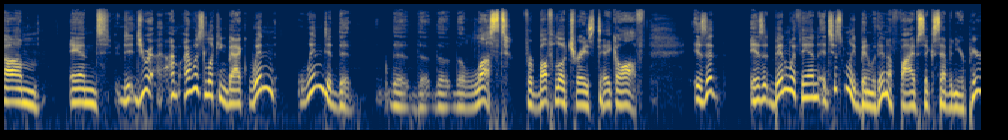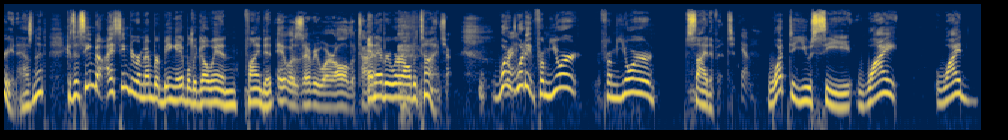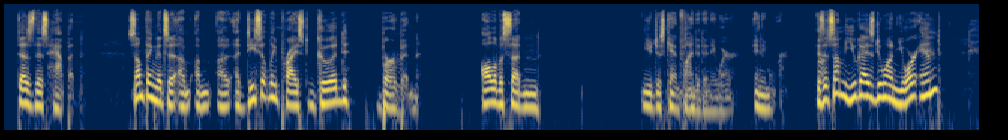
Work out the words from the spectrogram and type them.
Um, and did you? I, I was looking back when when did the the the the, the lust for Buffalo Trace take off? Is it has it been within? It's just only been within a five, six, seven year period, hasn't it? Because it seemed to, I seem to remember being able to go in, find it, It was everywhere all the time. and everywhere all the time. Sure. What Right. what from your from your side of it? Yeah. What do you see? Why why does this happen? Something that's a a, a, a decently priced good bourbon, mm-hmm. all of a sudden, you just can't find it anywhere anymore. Is it something you guys do on your end,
